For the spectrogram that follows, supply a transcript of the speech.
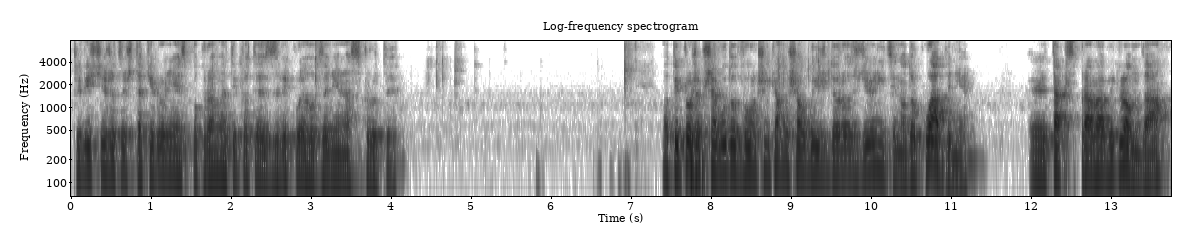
Oczywiście, że coś takiego nie jest poprawne, tylko to jest zwykłe chodzenie na skróty. No tylko, że przewód od wyłącznika musiałby iść do rozdzielnicy. No dokładnie. Yy, Tak sprawa wygląda.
